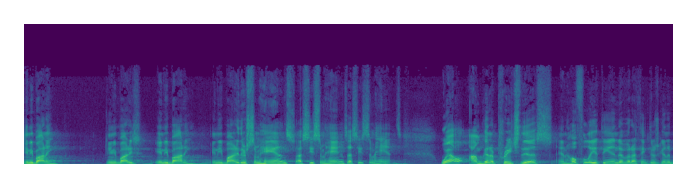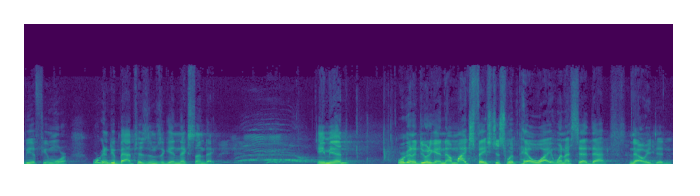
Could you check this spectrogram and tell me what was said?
Anybody? Anybody? Anybody? Anybody? There's some hands. I see some hands. I see some hands. Well, I'm going to preach this, and hopefully at the end of it, I think there's going to be a few more. We're going to do baptisms again next Sunday. Amen. We're going to do it again. Now, Mike's face just went pale white when I said that. No, he didn't.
